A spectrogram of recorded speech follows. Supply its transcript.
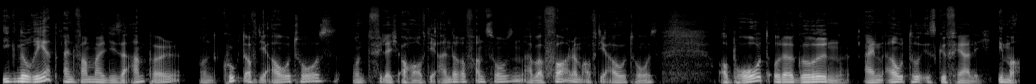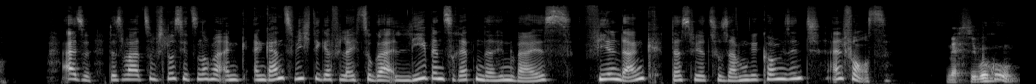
Ignoriert einfach mal diese Ampel und guckt auf die Autos und vielleicht auch auf die anderen Franzosen, aber vor allem auf die Autos. Ob rot oder grün, ein Auto ist gefährlich, immer. Also, das war zum Schluss jetzt nochmal ein, ein ganz wichtiger, vielleicht sogar lebensrettender Hinweis. Vielen Dank, dass wir zusammengekommen sind. Alphonse. Merci beaucoup.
